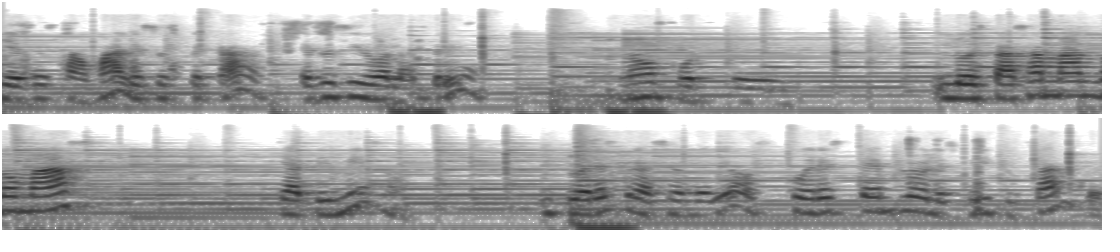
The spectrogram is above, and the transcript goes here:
Y eso está mal, eso es pecado, eso es idolatría. ¿No? Porque lo estás amando más que a ti mismo y tú eres creación de Dios, tú eres templo del Espíritu Santo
